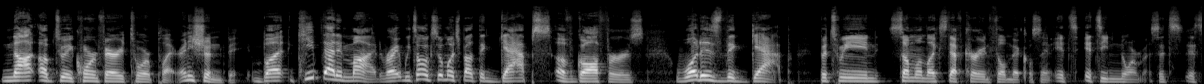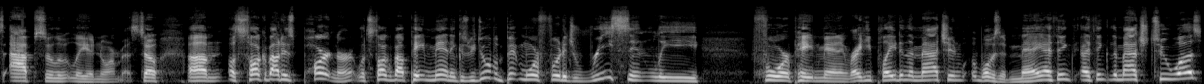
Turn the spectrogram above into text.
not up to a Corn Ferry Tour player, and he shouldn't be. But keep that in mind, right? We talk so much about the gaps of golfers. What is the gap? between someone like Steph Curry and Phil Mickelson. It's it's enormous. It's it's absolutely enormous. So um, let's talk about his partner. Let's talk about Peyton Manning because we do have a bit more footage recently for Peyton Manning. Right, he played in the match in what was it May? I think I think the match two was.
